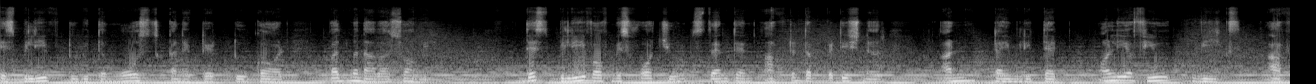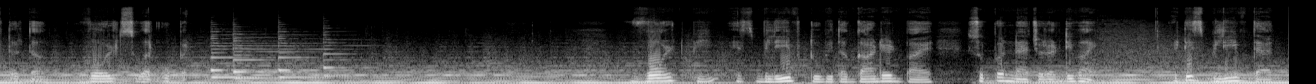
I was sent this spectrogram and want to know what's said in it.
is believed to be the most connected to God Padmanabha Swami. This belief of misfortune strengthened after the petitioner untimely death only a few weeks after the vaults were opened. Vault B is believed to be the guarded by supernatural divine. It is believed that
